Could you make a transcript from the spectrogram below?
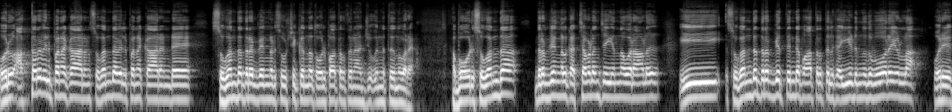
ഒരു അത്തർ വിൽപ്പനക്കാരൻ സുഗന്ധ വിൽപ്പനക്കാരന്റെ സുഗന്ധദ്രവ്യങ്ങൾ സൂക്ഷിക്കുന്ന തോൽപാത്രത്തിന് ജുനത്ത് എന്ന് പറയാം. അപ്പോൾ ഒരു സുഗന്ധ ദ്രവ്യങ്ങൾ കച്ചവടം ചെയ്യുന്ന ഒരാൾ ഈ സുഗന്ധദ്രവ്യത്തിന്റെ പാത്രത്തിൽ കൈയിടുന്നത് പോലെയുള്ള ഒരു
